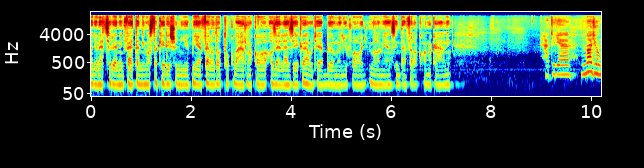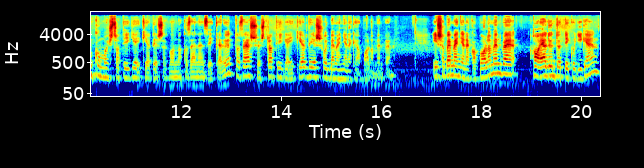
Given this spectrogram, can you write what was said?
nagyon egyszerűen így feltenném azt a kérdést, hogy mondjuk milyen feladatok várnak a, az ellenzékre, hogyha ebből mondjuk valahogy valamilyen szinten fel akarnak állni. Hát ugye nagyon komoly stratégiai kérdések vannak az ellenzék előtt. Az első stratégiai kérdés, hogy bemenjenek-e a parlamentbe. És ha bemenjenek a parlamentbe, ha eldöntötték, hogy igen,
